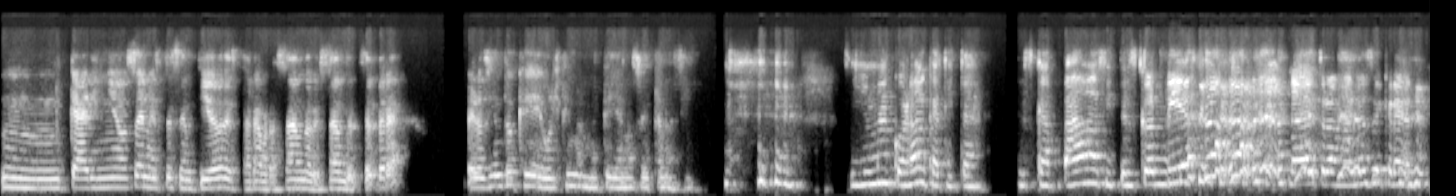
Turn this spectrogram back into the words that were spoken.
mmm, cariñosa en este sentido de estar abrazando, besando, etcétera pero siento que últimamente ya no soy tan así. sí, yo me acuerdo, Catita, escapabas y te escondías. no, nuestra no se crean.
